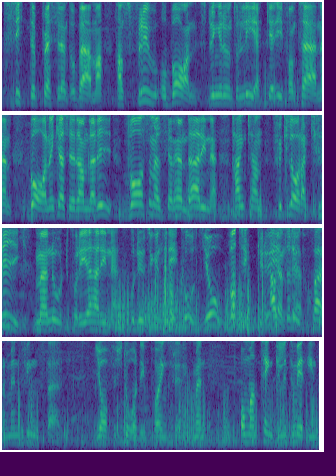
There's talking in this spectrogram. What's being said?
sitter president Obama. Hans fru och barn springer runt och leker i fontänen. Barnen kanske ramlar i. Vad som helst kan hända här inne. Han kan förklara krig med Nordkorea här inne. Och du tycker inte det är coolt? Jo. Vad tycker du egentligen? Absolut, skärmen finns där. Jag förstår din poäng Fredrik, men om man tänker lite mer in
